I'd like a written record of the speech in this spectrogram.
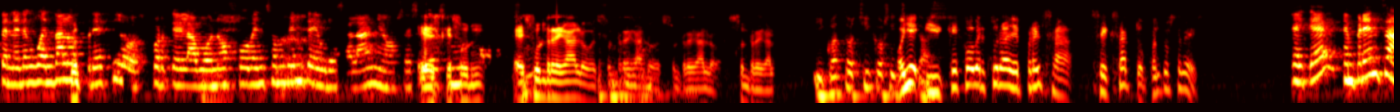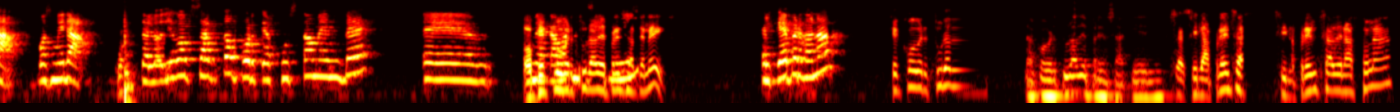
tener en cuenta los Pues- precios, porque el abono joven son 20 euros al año. o sea, es que Es que es un, es un regalo, es un regalo, es un regalo, es un regalo. ¿Y cuántos chicos y Oye, chicas? ¿y qué cobertura de prensa? Sí, exacto, ¿cuántos tenéis? ¿El qué? ¿En prensa? Pues mira, ¿Cuál? te lo digo exacto porque justamente... eh, ¿O Me qué acaban de cobertura de prensa tenéis? ¿El qué, perdona? ¿Qué cobertura? La cobertura de prensa, que O sea, si la prensa, si la prensa de la zona.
